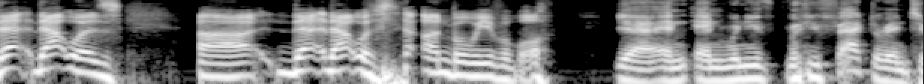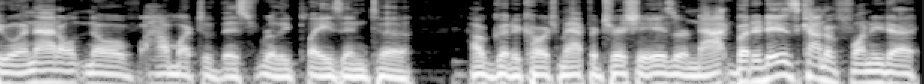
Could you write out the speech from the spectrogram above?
That that was uh, that that was unbelievable. Yeah, and and when you when you factor into, and I don't know how much of this really plays into how good a coach Matt Patricia is or not, but it is kind of funny to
